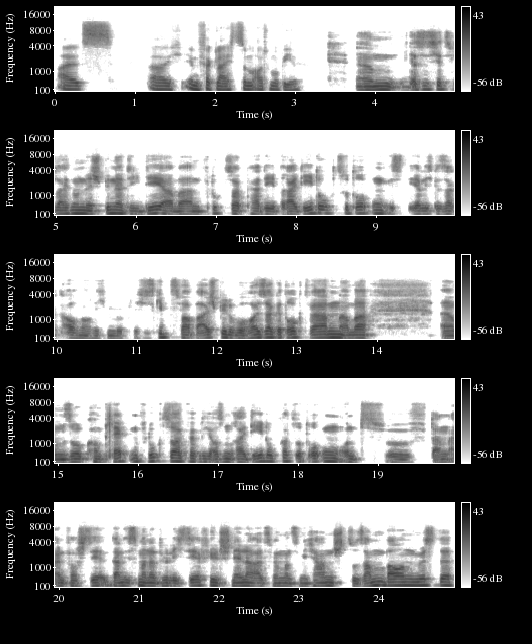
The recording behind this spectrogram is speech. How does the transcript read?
als äh, im Vergleich zum Automobil. Ähm, das ist jetzt vielleicht nur eine spinnerte Idee, aber ein Flugzeug per 3D-Druck zu drucken, ist ehrlich gesagt auch noch nicht möglich. Es gibt zwar Beispiele, wo Häuser gedruckt werden, aber ähm, so komplett ein Flugzeug wirklich aus einem 3D-Drucker zu drucken und äh, dann einfach sehr, dann ist man natürlich sehr viel schneller, als wenn man es mechanisch zusammenbauen müsste.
